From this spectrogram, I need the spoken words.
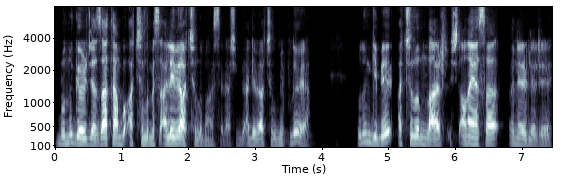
bunu göreceğiz. Zaten bu açılım mesela Alevi açılımı mesela şimdi Alevi açılım yapılıyor ya. Bunun gibi açılımlar, işte anayasa önerileri,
